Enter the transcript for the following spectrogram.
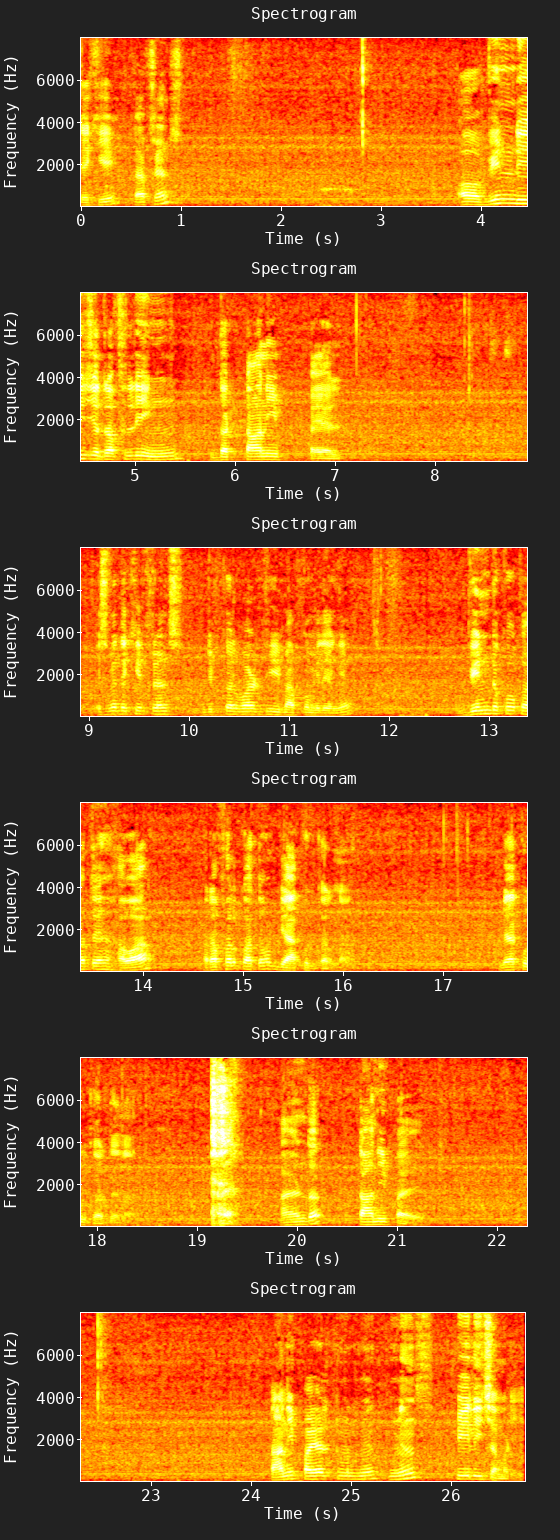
देखिए, क्या फ्रेंड्स और wind is ruffling the tawny pelt इसमें देखिए फ्रेंड्स डिफ़िकल्ट वर्ड भी आपको मिलेंगे। विंड को कहते हैं हवा रफल कहते हैं व्याकुल करना। व्याकुल कर देना। And the tawny pelt tawny pelt means पीली चमड़ी।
